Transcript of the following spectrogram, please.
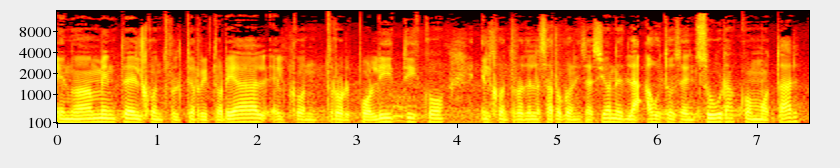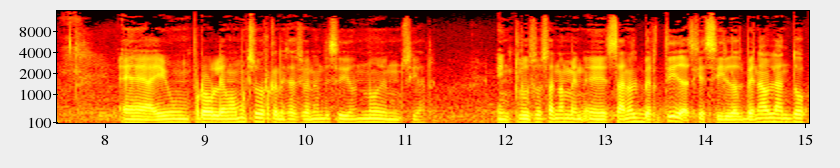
Eh, nuevamente el control territorial, el control político, el control de las organizaciones, la autocensura como tal. Eh, hay un problema, muchas organizaciones han decidido no denunciar incluso están, eh, están, advertidas que si los ven hablando,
